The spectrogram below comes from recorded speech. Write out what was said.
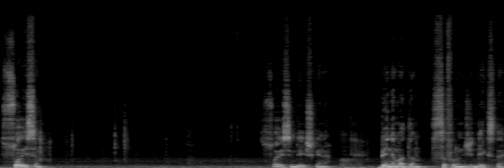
Soy isim. Soy isim değişkeni. Benim adım sıfırıncı indekste.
